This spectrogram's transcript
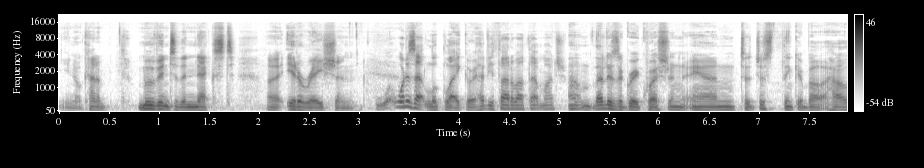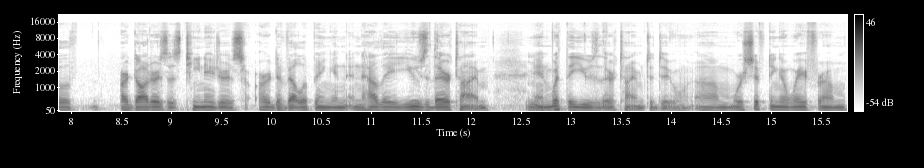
you know, kind of move into the next uh, iteration. What, what, does that look like, or have you thought about that much? Um, that is a great question, and to just think about how our daughters as teenagers are developing and, and how they use their time mm. and what they use their time to do. Um, we're shifting away from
